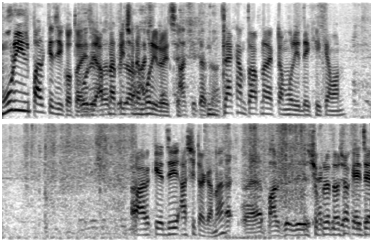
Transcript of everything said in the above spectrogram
মুড়ির পার কেজি কত? এই যে আপনার পিছনে মুড়ি রয়েছে। 80 দেখান তো আপনার একটা মুড়ি দেখি কেমন। পার কেজি আশি টাকা না? পার কেজি সুপ্রিয় দর্শক এই যে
